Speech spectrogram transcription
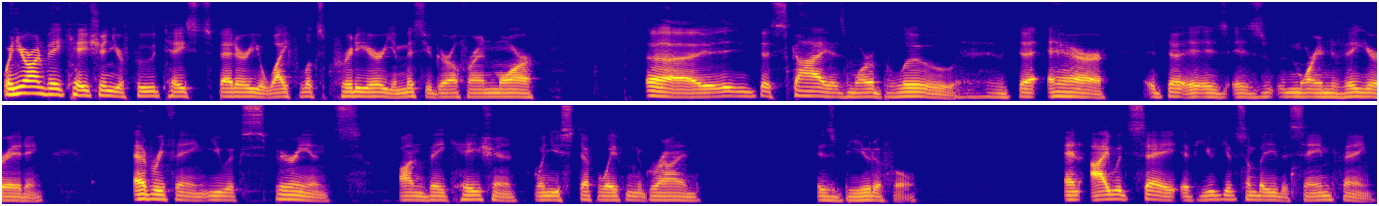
When you're on vacation, your food tastes better, your wife looks prettier, you miss your girlfriend more, uh, the sky is more blue, the air is, is more invigorating. Everything you experience on vacation when you step away from the grind is beautiful. And I would say if you give somebody the same thing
